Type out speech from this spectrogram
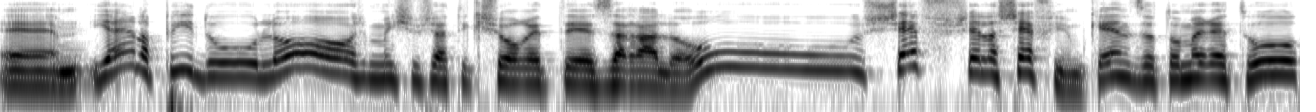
אה, יאיר לפיד הוא לא מישהו שהתקשורת אה, זרה לו, הוא שף של השפים, כן? זאת אומרת, הוא...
